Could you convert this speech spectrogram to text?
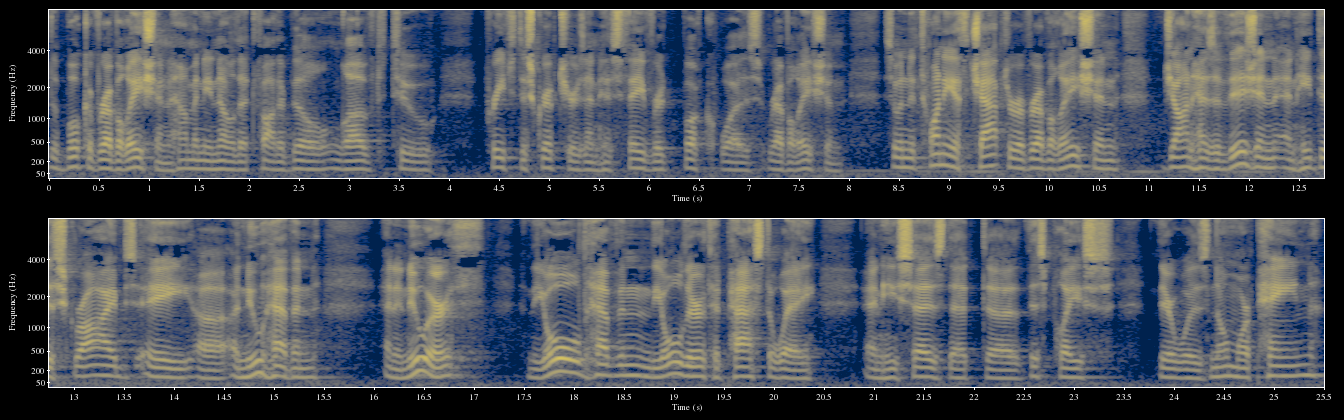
the book of Revelation, how many know that Father Bill loved to preach the scriptures, and his favorite book was Revelation? So, in the 20th chapter of Revelation, John has a vision and he describes a, uh, a new heaven and a new earth. The old heaven, the old earth had passed away, and he says that uh, this place there was no more pain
